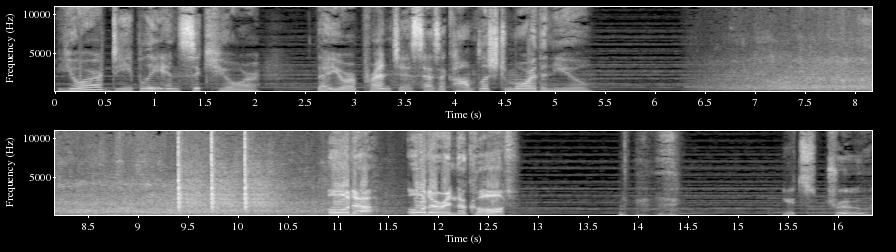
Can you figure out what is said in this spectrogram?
you're deeply insecure that your apprentice has accomplished more than you. Order! Order in the court! It's true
